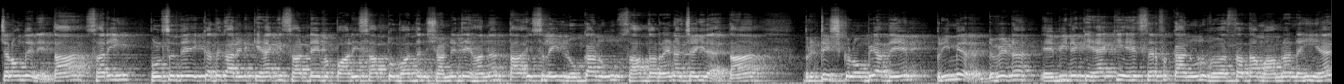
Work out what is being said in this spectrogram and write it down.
ਚਲਾਉਂਦੇ ਨੇ। ਤਾਂ ਸਾਰੀ ਪੁਲਿਸ ਦੇ ਇੱਕ ਅਧਿਕਾਰੀ ਨੇ ਕਿਹਾ ਕਿ ਸਾਡੇ ਵਪਾਰੀ ਸਭ ਤੋਂ ਵੱਧ ਨਿਸ਼ਾਨੇ ਤੇ ਹਨ, ਤਾਂ ਇਸ ਲਈ ਲੋਕਾਂ ਨੂੰ ਸਾਵਧਾਨ ਰਹਿਣਾ ਚਾਹੀਦਾ ਹੈ। ਤਾਂ ਬ੍ਰਿਟਿਸ਼ ਕੋਲੰਬੀਆ ਦੇ ਪ੍ਰੀਮੀਅਰ ਡੇਵਿਡ ਏਬੀ ਨੇ ਕਿਹਾ ਕਿ ਇਹ ਸਿਰਫ ਕਾਨੂੰਨ ਵਿਵਸਥਾ ਦਾ ਮਾਮਲਾ ਨਹੀਂ ਹੈ,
